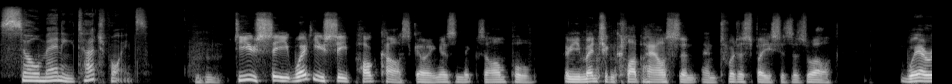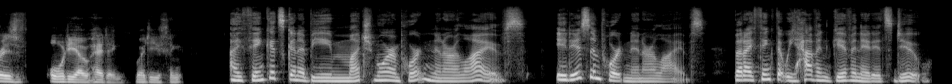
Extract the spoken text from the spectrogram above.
so many touch points. Mhm. Do you see where do you see podcasts going as an example? I mean, you mentioned Clubhouse and, and Twitter Spaces as well. Where is audio heading? Where do you think? I think it's going to be much more important in our lives. It is important in our lives, but I think that we haven't given it its due.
